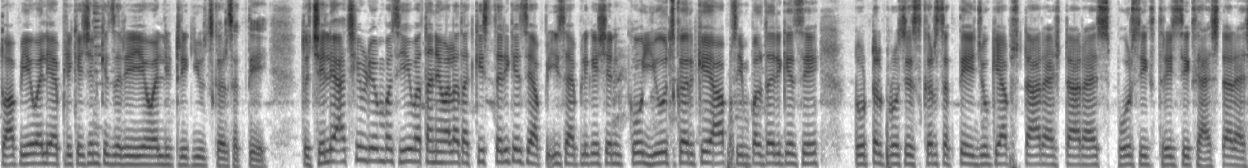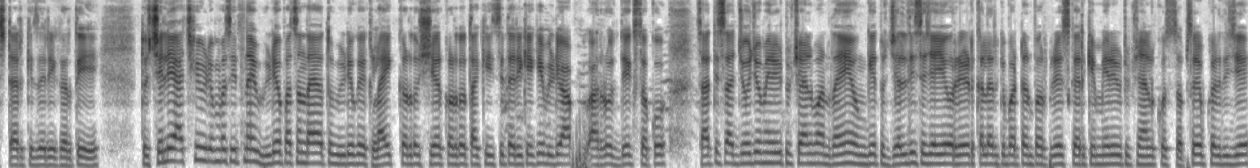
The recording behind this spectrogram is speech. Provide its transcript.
तो आप ये वाली एप्लीकेशन के ज़रिए ये वाली ट्रिक यूज़ कर सकते हैं। तो चलिए आज की वीडियो में बस ये बताने वाला था किस तरीके से आप इस एप्लीकेशन को यूज़ करके आप सिंपल तरीके से टोटल प्रोसेस कर सकते हैं, जो कि आप स्टार है स्टार है फोर सिक्स थ्री सिक्स है स्टार है स्टार के ज़रिए करते हैं। तो चलिए आज की वीडियो में बस इतना ही। वीडियो पसंद आया तो वीडियो को एक लाइक कर दो शेयर कर दो ताकि इसी तरीके की वीडियो आप हर रोज़ देख सको। साथ ही साथ जो जो मेरे यूट्यूब चैनल पर रहे होंगे तो जल्दी से जाइए और रेड कलर के बटन पर प्रेस करके मेरे यूट्यूब चैनल को सब्सक्राइब कर दीजिए,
